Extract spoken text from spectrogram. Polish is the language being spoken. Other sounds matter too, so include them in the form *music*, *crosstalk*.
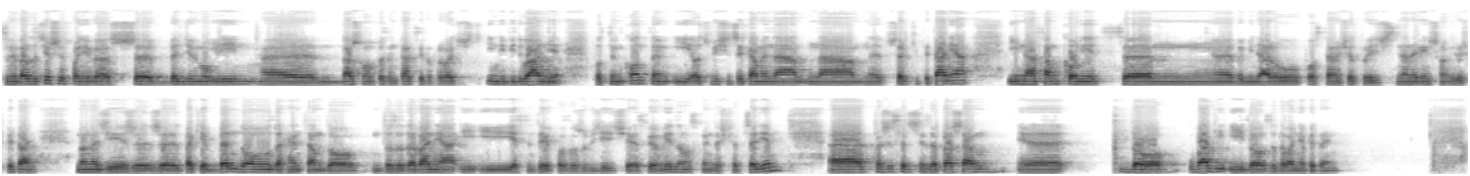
E, Co mnie bardzo cieszy, ponieważ e, będziemy mogli e, naszą prezentację poprowadzić indywidualnie pod tym kątem i oczywiście czekamy na, na wszelkie pytania i na sam koniec em, webinaru postaram się odpowiedzieć na największą ilość pytań. Mam nadzieję, że, że takie będą. Zachęcam do, do zadawania i, i jestem tutaj po to, żeby dzielić się swoją wiedzą, swoim doświadczeniem. E, Także serdecznie zapraszam e, do uwagi i do zadawania pytań.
